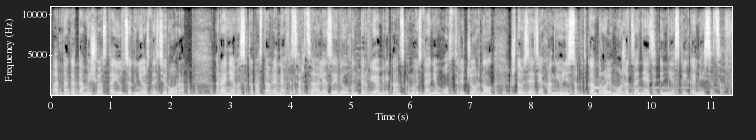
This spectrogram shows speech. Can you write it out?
однако там еще остаются гнезда террора. Ранее высокопоставленный офицер ЦАЛЯ заявил в интервью американскому изданию Wall Street Journal, что взятие Хан-Юниса под контроль может занять несколько месяцев.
